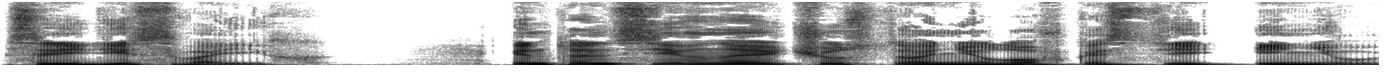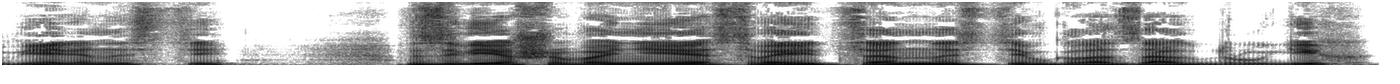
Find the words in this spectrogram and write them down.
среди своих? Интенсивное чувство неловкости и неуверенности, взвешивание своей ценности в глазах других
